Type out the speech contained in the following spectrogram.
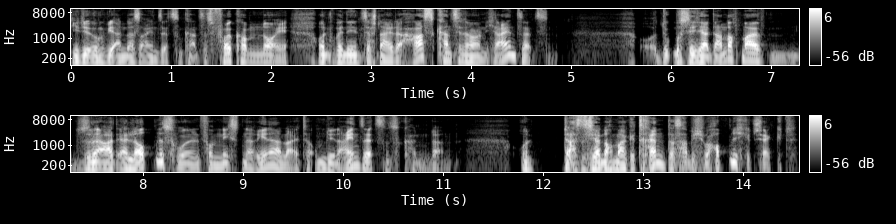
die du irgendwie anders einsetzen kannst. Das ist vollkommen neu. Und wenn du den Zerschneider hast, kannst du den noch nicht einsetzen. Du musst dir ja dann noch mal so eine Art Erlaubnis holen vom nächsten Arenaleiter, um den einsetzen zu können dann. Und das ist ja noch mal getrennt. Das habe ich überhaupt nicht gecheckt.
